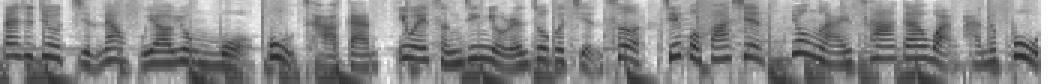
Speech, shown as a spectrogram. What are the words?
但是就尽量不要用抹布擦干，因为曾经有人做过检测，结果发现用来擦干碗盘的布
